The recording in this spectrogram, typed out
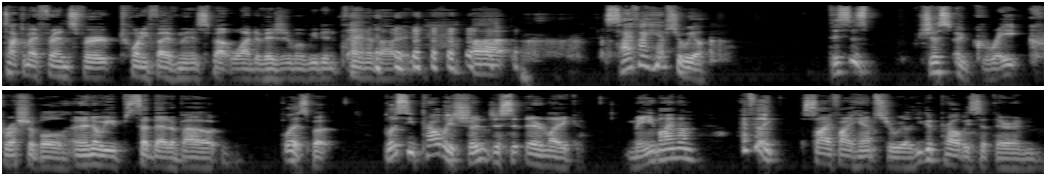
talk to my friends for 25 minutes about WandaVision when we didn't plan about it. uh, Sci-Fi Hamster Wheel. This is just a great crushable, and I know we said that about Bliss, but Bliss, you probably shouldn't just sit there and like mainline them. I feel like Sci-Fi Hamster Wheel, you could probably sit there and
